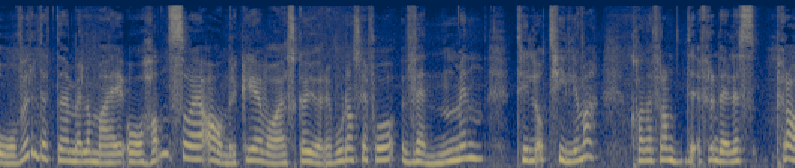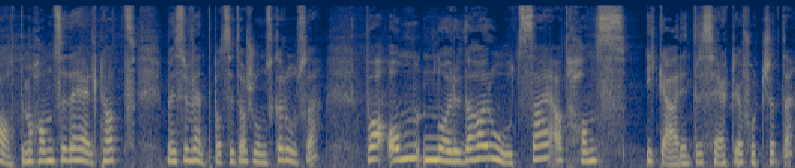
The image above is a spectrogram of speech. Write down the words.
over, dette mellom meg og Hans, og jeg aner ikke hva jeg skal gjøre. Hvordan skal jeg få vennen min til å tilgi meg? Kan jeg fremdeles prate med Hans i det hele tatt mens vi venter på at situasjonen skal roe seg? Hva om når det har roet seg at Hans ikke er interessert i å fortsette?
